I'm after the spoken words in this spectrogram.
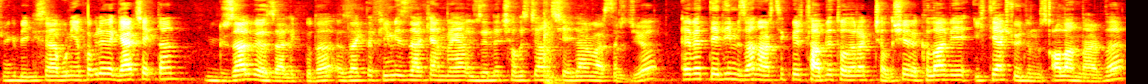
Çünkü bilgisayar bunu yapabiliyor ve gerçekten güzel bir özellik bu da. Özellikle film izlerken veya üzerinde çalışacağınız şeyler varsa diyor. Evet dediğimiz an artık bir tablet olarak çalışıyor ve klavyeye ihtiyaç duyduğunuz alanlarda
